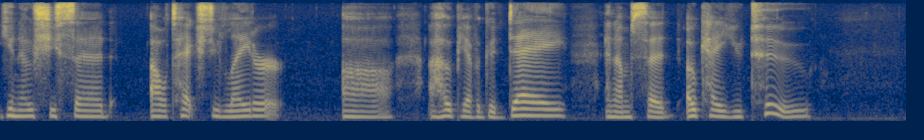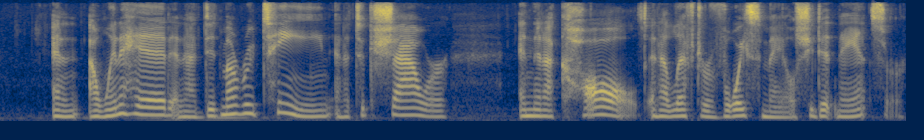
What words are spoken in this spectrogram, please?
you know, she said, I'll text you later. Uh, I hope you have a good day. And I'm said, okay, you too. And I went ahead and I did my routine and I took a shower and then I called and I left her voicemail. She didn't answer.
